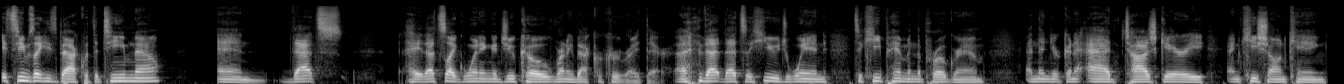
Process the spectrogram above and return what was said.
it seems like he's back with the team now, and that's hey, that's like winning a JUCO running back recruit right there. that that's a huge win to keep him in the program, and then you're going to add Taj Gary and Keshawn King.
